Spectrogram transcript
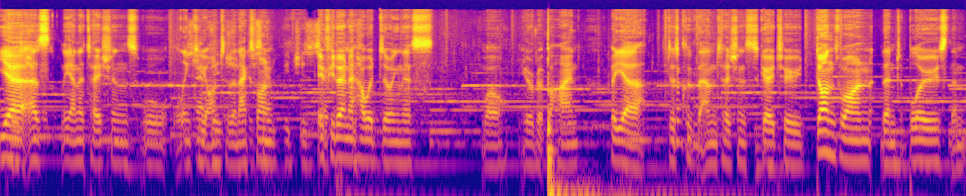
Yeah, Yes. as the annotations will link you on to the next one. If you don't know how we're doing this, well, you're a bit behind. But yeah, just click the annotations to go to Don's one, then to Blue's, then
